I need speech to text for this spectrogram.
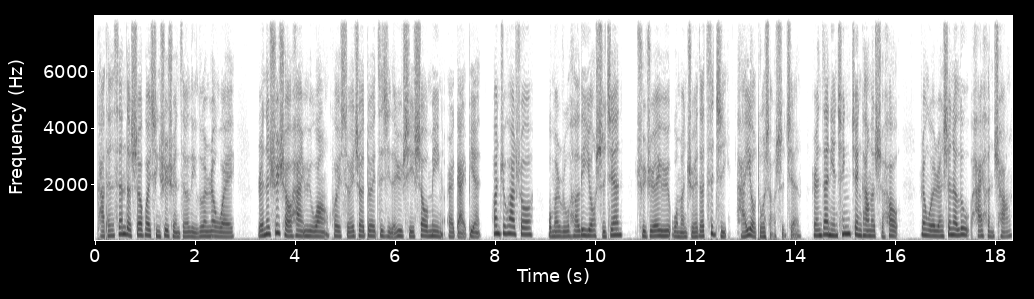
卡滕森的社会情绪选择理论认为，人的需求和欲望会随着对自己的预期寿命而改变。换句话说，我们如何利用时间，取决于我们觉得自己还有多少时间。人在年轻健康的时候，认为人生的路还很长，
